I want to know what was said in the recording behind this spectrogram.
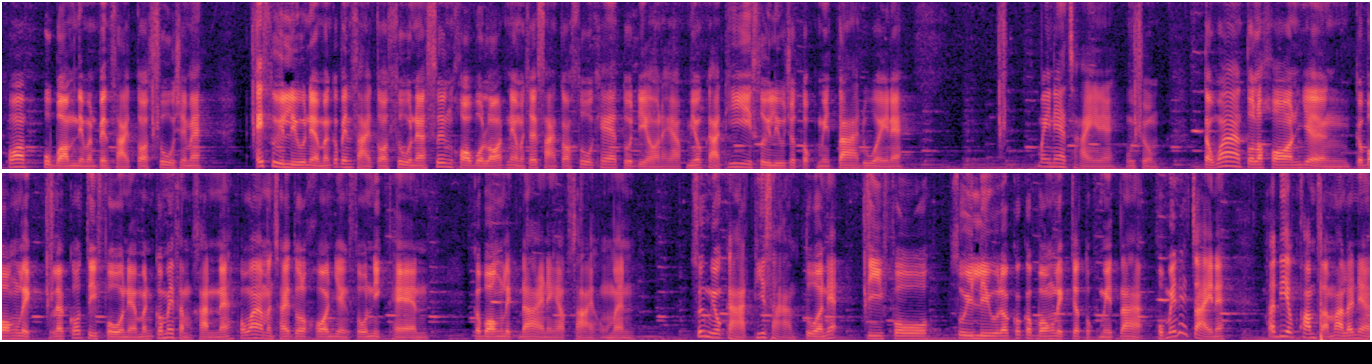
เพราะว่าปู่บอมเนี่ยมันเป็นสายต่อสู้ใช่ไหมไอ้ซุยริวเนี่ยมันก็เป็นสายต่อสู้นะ ซึ่งคอโบลอสเนี่ยมันใช้สายต่อสู้แค่ตัวเดียวนะครับ มีโอกาสที่ซุยริวจะตกเมตาด้วยนะ ไม่แน่ใจนะคุณผู้ชม แต่ว่าตัวละครอย่างกระบองเหล็กแล้วก็ G4 เนี่ยมันก็ไม่สำคัญนะ เพราะว่ามันใช้ตัวละครอย่างโซนิกแทนกระบองเหล็กได้นะครับสายของมัน ซึ่งมีโอกาสที่ 3 ตัวเนี้ย G4 ซุยริวแล้วก็กระบองเหล็กจะตกเมตาผมไม่แน่ใจนะ ถ้าเทียบความสามารถแล้วเนี่ย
